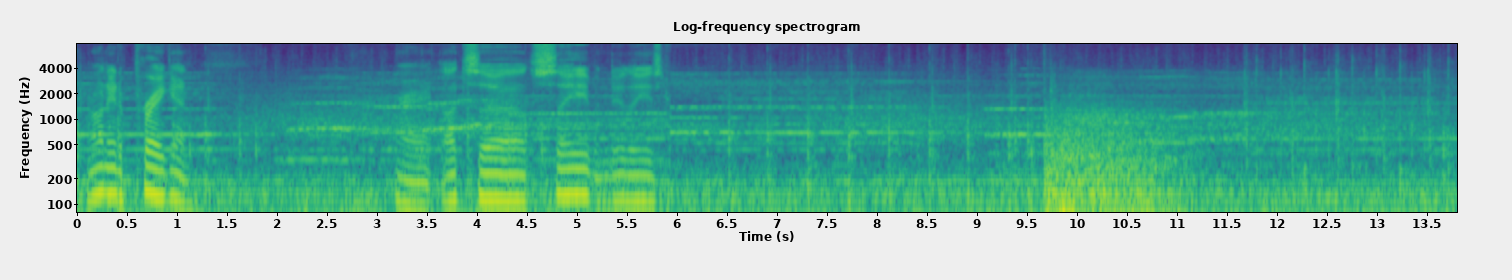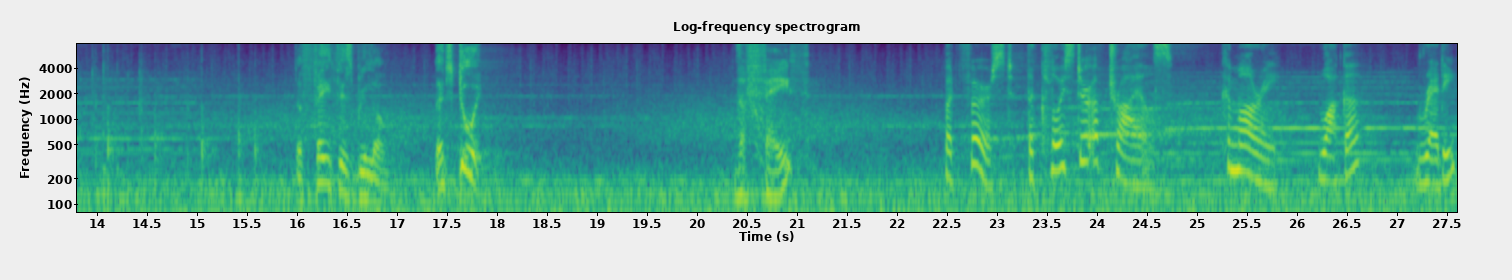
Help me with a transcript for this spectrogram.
I don't need to pray again. Alright, let's uh let's save and do these. Faith is below. Let's do it. The Faith? But first, the Cloister of Trials. Kimahri, Wakka, ready?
